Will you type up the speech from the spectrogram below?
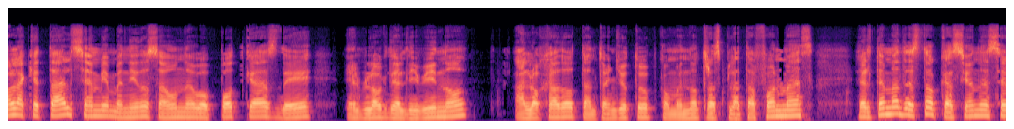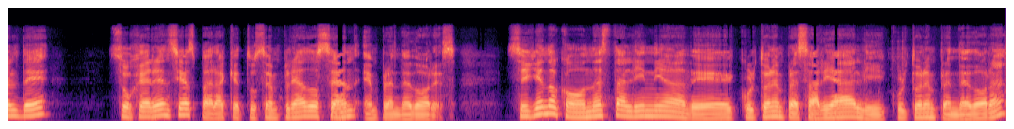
Hola, ¿qué tal? Sean bienvenidos a un nuevo podcast de El blog del divino, alojado tanto en YouTube como en otras plataformas. El tema de esta ocasión es el de sugerencias para que tus empleados sean emprendedores. Siguiendo con esta línea de cultura empresarial y cultura emprendedora,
